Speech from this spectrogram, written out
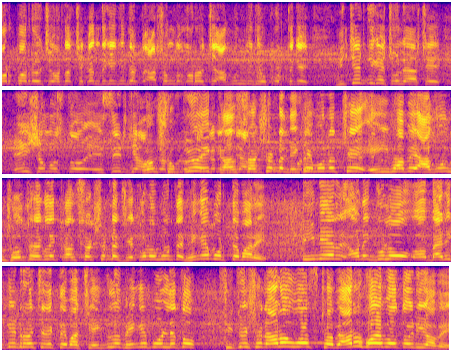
পরপর রয়েছে। অর্থাৎ সেখান থেকে কিন্তু একটা আশঙ্কা করা হচ্ছে আগুন যদি ওপর থেকে নিচের দিকে চলে আসে এই সমস্ত এসির যে সুপ্রিয় এই কনস্ট্রাকশনটা দেখে মনে হচ্ছে এইভাবে আগুন জ্বলতে থাকলে কনস্ট্রাকশনটা যে কোনো মুহূর্তে ভেঙে পড়তে পারে। টিনের অনেকগুলো ব্যারিকেড রয়েছে দেখতে পাচ্ছি। এগুলো ভেঙে পড়লে তো সিচুয়েশন আরও ওয়ার্স্ট হবে আরও ভয়াবহ তৈরি হবে।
